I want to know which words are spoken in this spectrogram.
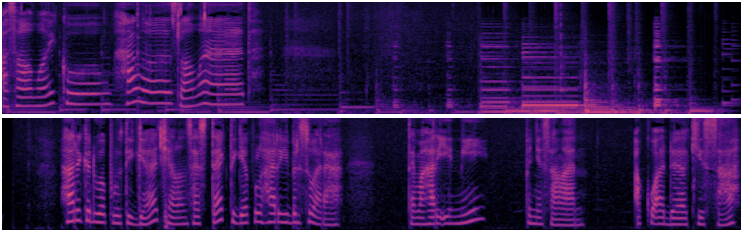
Assalamualaikum, halo, selamat. Hari ke-23 challenge hashtag 30 hari bersuara Tema hari ini penyesalan Aku ada kisah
